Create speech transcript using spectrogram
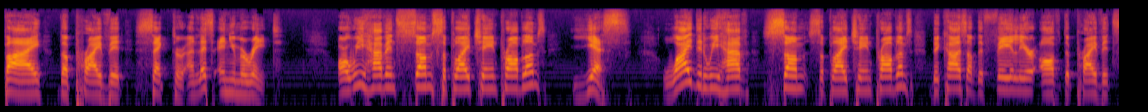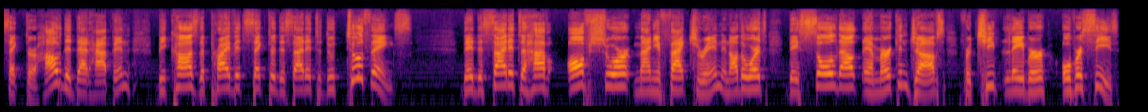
by the private sector. And let's enumerate. Are we having some supply chain problems? Yes. Why did we have some supply chain problems? Because of the failure of the private sector. How did that happen? Because the private sector decided to do two things. They decided to have offshore manufacturing. In other words, they sold out the American jobs for cheap labor overseas.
